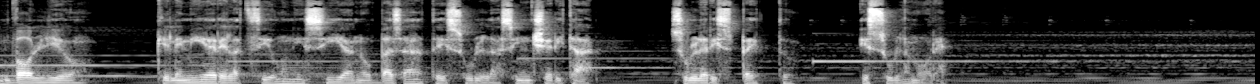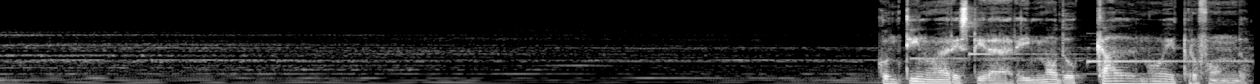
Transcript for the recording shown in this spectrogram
Voglio che le mie relazioni siano basate sulla sincerità, sul rispetto e sull'amore. Continua a respirare in modo calmo e profondo,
